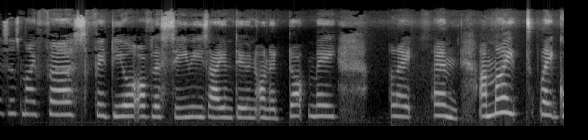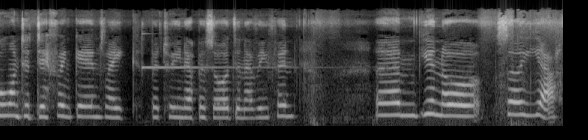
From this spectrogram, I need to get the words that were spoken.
This is my first video of the series I am doing on Adopt Me. Like, um, I might like go on to different games like between episodes and everything. Um, you know, so yeah.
